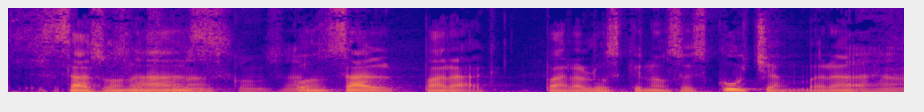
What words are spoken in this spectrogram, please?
sazonadas, con, sal. para, para los que nos escuchan, ¿verdad?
